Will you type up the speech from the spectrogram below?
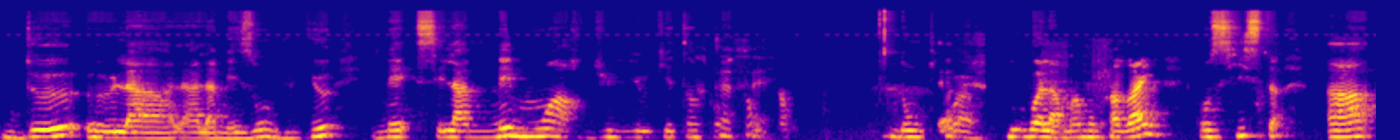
de euh, la, la, maison, du lieu, mais c'est la mémoire du lieu qui est importante. Donc, euh, voilà, moi, mon travail consiste à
